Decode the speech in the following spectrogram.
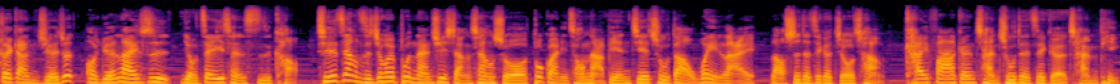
的感觉，就哦，原来是有这一层思考。其实这样子就会不难去想象，说不管你从哪边接触到未来老师的这个酒厂开发跟产出的这个产品，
